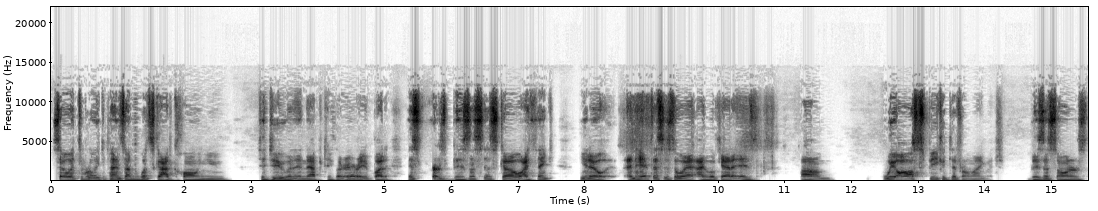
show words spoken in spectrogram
So it really depends on what's God calling you to do in, in that particular area. But as far as businesses go, I think, you know, and if this is the way I look at it is um, we all speak a different language. Business owners,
